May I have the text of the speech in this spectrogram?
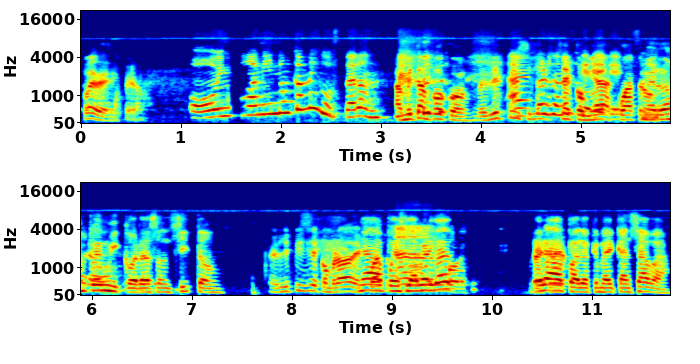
Puede, pero. Ay, no, a mí nunca me gustaron. A mí tampoco. Sleepy sí se comía de cuatro. Me rompen mi corazoncito. Sleepy sí se compraba de no, cuatro. pues la verdad era para lo que me alcanzaba.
